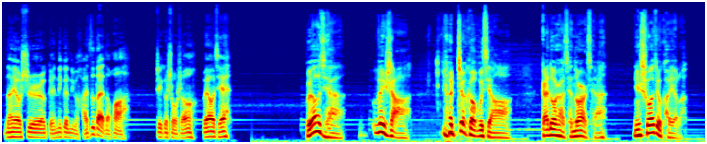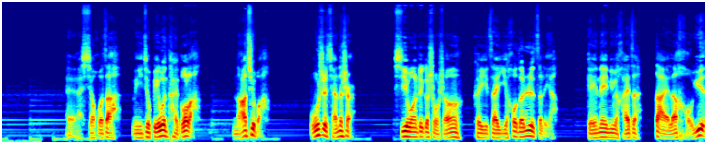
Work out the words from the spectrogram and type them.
那要是给那个女孩子戴的话，这个手绳不要钱。不要钱？为啥？这可不行啊！该多少钱多少钱，您说就可以了。哎，小伙子，你就别问太多了，拿去吧，不是钱的事儿。希望这个手绳可以在以后的日子里啊，给那女孩子带来好运。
